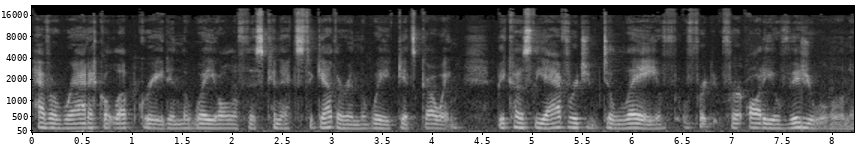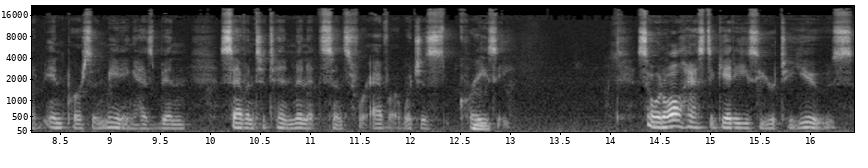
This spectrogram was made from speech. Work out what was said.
have a radical upgrade in the way all of this connects together and the way it gets going because the average delay of, for, for audio visual on an in-person meeting has been seven to ten minutes since forever which is crazy mm. So it all has to get easier to use.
